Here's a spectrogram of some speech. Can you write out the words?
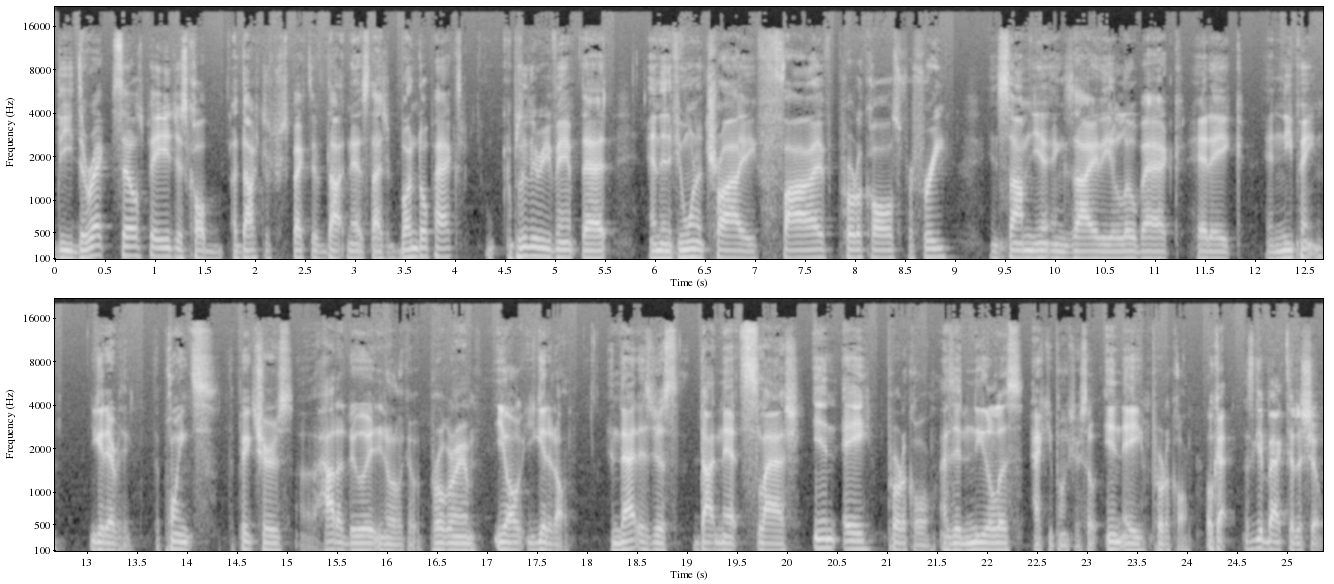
The direct sales page is called a doctor's perspective.net slash bundle packs. Completely revamped that. And then if you want to try five protocols for free insomnia, anxiety, low back, headache, and knee pain you get everything the points, the pictures, uh, how to do it, you know, like a program. You, all, you get it all. And that is just .net slash NA protocol, as in needleless acupuncture. So NA protocol. Okay, let's get back to the show.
